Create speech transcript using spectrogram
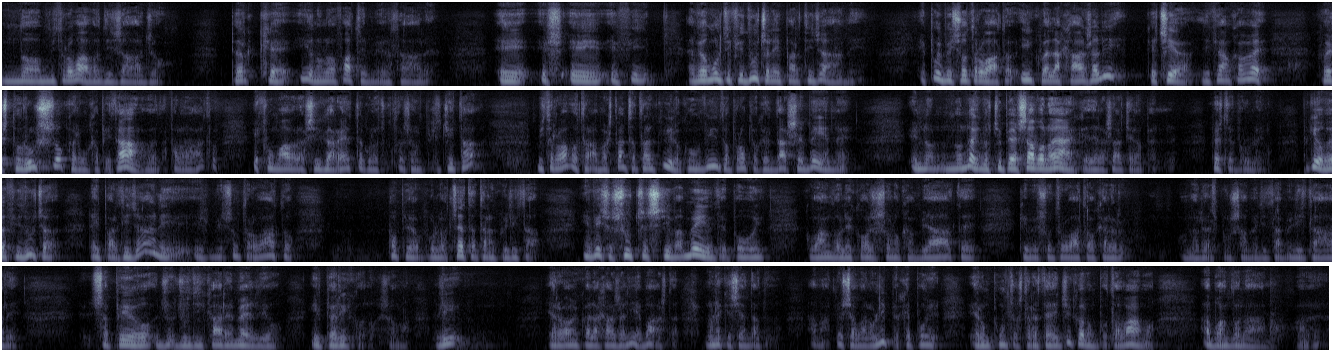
non mi trovavo a disagio perché io non ho fatto il militare e, e, e fi, avevo molta fiducia nei partigiani e poi mi sono trovato in quella casa lì che c'era di fianco a me questo russo, che era un capitano, tra l'altro, e fumava la sigaretta con tutta semplicità, mi trovavo tra, abbastanza tranquillo, convinto proprio che andasse bene e non, non, non ci pensavo neanche di lasciarci la pelle. Questo è il problema. Perché io avevo fiducia nei partigiani e mi sono trovato proprio con una certa tranquillità. Invece successivamente poi, quando le cose sono cambiate, che mi sono trovato anche con le responsabilità militari, sapevo giudicare meglio il pericolo. Insomma. Lì eravamo in quella casa lì e basta, non è che sia andato avanti, noi siamo lì perché poi era un punto strategico, non potevamo abbandonarlo. Vabbè.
